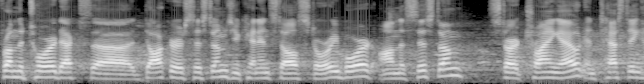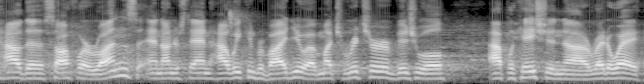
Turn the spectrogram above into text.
from the Toradex uh, Docker systems, you can install Storyboard on the system, start trying out and testing how the software runs, and understand how we can provide you a much richer visual application uh, right away.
